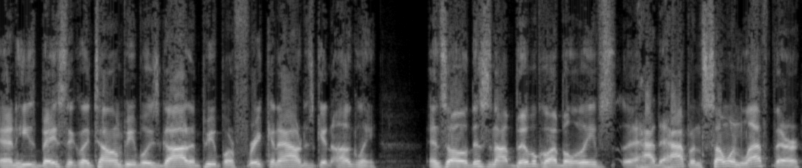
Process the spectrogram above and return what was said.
And he's basically telling people he's God, and people are freaking out. It's getting ugly. And so this is not biblical. I believe it had to happen. Someone left there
